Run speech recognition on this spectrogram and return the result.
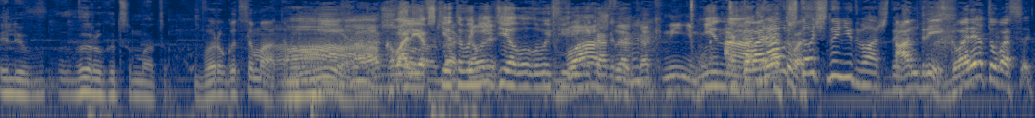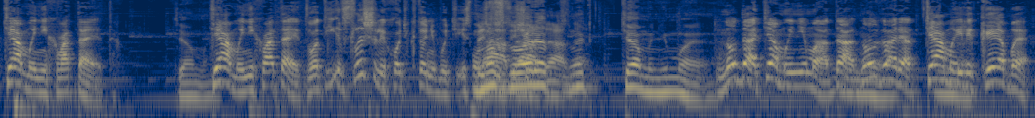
или выругаться матом. Выругаться матом. А, Нет. Да, этого не делал в эфире Дважды, никогда. как минимум. Не А надо. говорят Да у уж вас- точно не дважды. Андрей, говорят, у вас тямы не хватает. Тяма. Тямы не хватает. Вот и- слышали хоть кто-нибудь из У нас говорят, да, да. знаете, тяма немая. Ну да, тямы нема, да. Ну говорят, тяма или кэбе.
